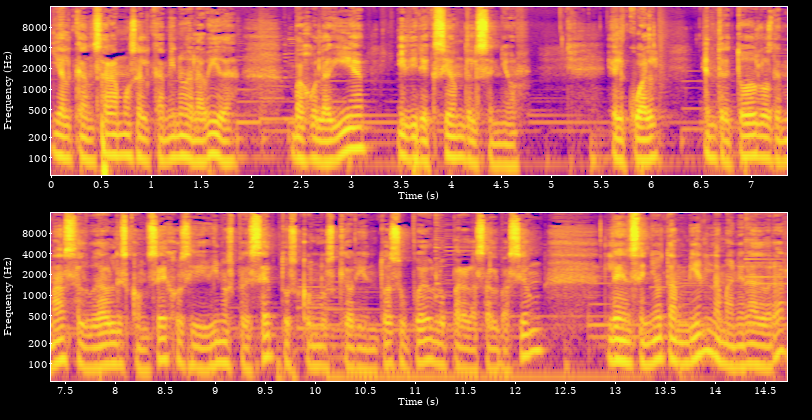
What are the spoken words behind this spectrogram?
y alcanzáramos el camino de la vida bajo la guía y dirección del Señor, el cual, entre todos los demás saludables consejos y divinos preceptos con los que orientó a su pueblo para la salvación, le enseñó también la manera de orar,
